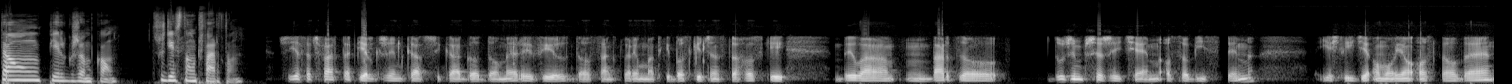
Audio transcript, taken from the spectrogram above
tą pielgrzymką 34? 34. pielgrzymka z Chicago do Maryville, do Sanktuarium Matki Boskiej Częstochowskiej była mm, bardzo dużym przeżyciem osobistym, jeśli idzie o moją osobę.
